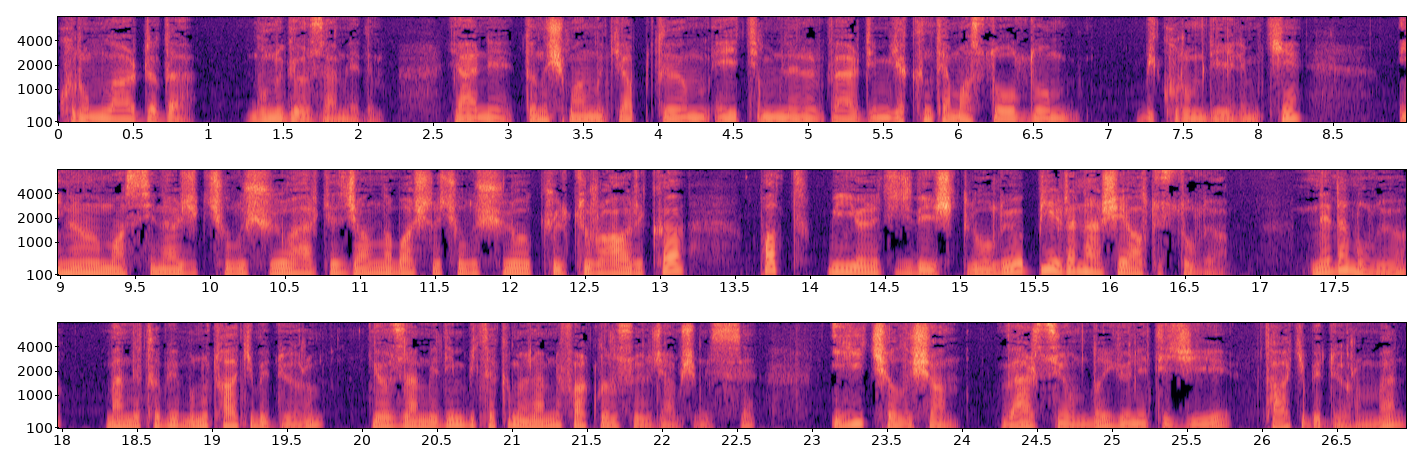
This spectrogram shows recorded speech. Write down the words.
kurumlarda da bunu gözlemledim. Yani danışmanlık yaptığım, eğitimler verdiğim, yakın temaslı olduğum bir kurum diyelim ki inanılmaz sinerjik çalışıyor. Herkes canla başla çalışıyor. Kültür harika. pat bir yönetici değişikliği oluyor. Birden her şey alt üst oluyor. Neden oluyor? Ben de tabii bunu takip ediyorum. Gözlemlediğim bir takım önemli farkları söyleyeceğim şimdi size. İyi çalışan versiyonda yöneticiyi takip ediyorum ben.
